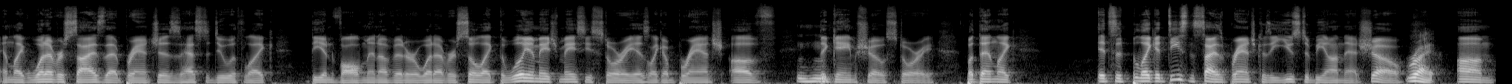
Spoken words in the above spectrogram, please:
and like whatever size that branch is it has to do with like the involvement of it or whatever so like the william h macy story is like a branch of the game show story but then like it's a, like a decent sized branch because he used to be on that show right, um,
